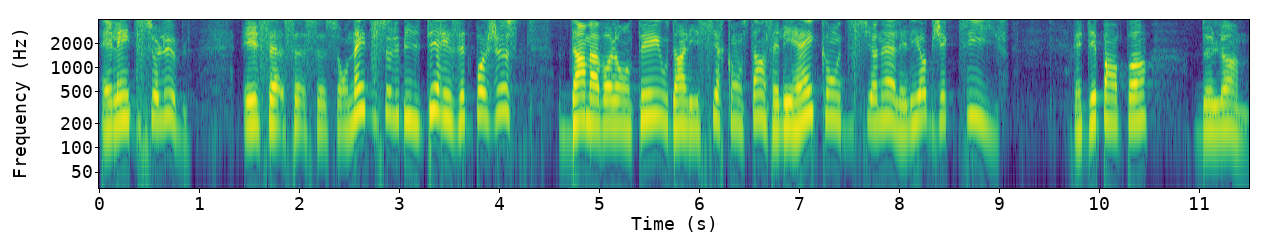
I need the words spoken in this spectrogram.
Elle est indissoluble. Et son indissolubilité ne réside pas juste dans ma volonté ou dans les circonstances. Elle est inconditionnelle, elle est objective. Elle ne dépend pas de l'homme.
